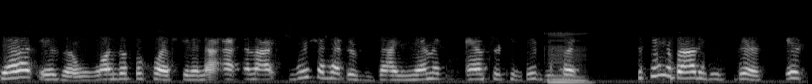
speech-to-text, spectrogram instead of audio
That is a wonderful question, and I and I wish I had this dynamic answer to give you. But hmm. The thing about it is this: it.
